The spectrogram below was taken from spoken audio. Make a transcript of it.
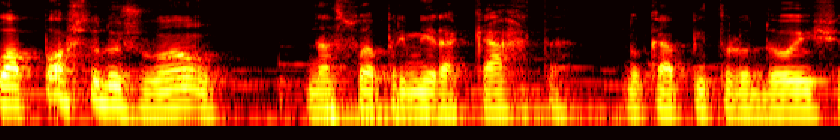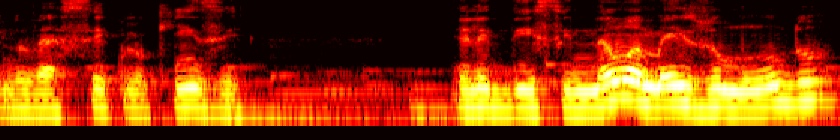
O apóstolo João, na sua primeira carta, no capítulo 2, no versículo 15, ele disse: Não ameis o mundo,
